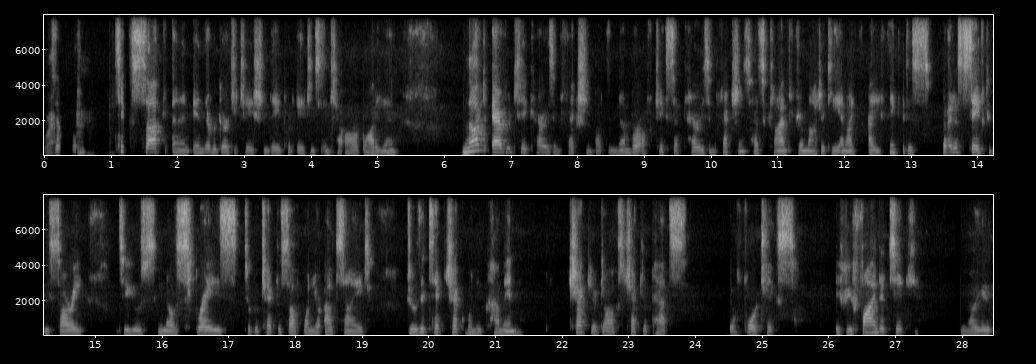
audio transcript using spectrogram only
wow. so, ticks suck and in their regurgitation they put agents into our body and not every tick carries infection but the number of ticks that carries infections has climbed dramatically and i, I think it is better safe to be sorry to use you know sprays to protect yourself when you're outside do the tick check when you come in. Check your dogs, check your pets, your four ticks. If you find a tick, you know, you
